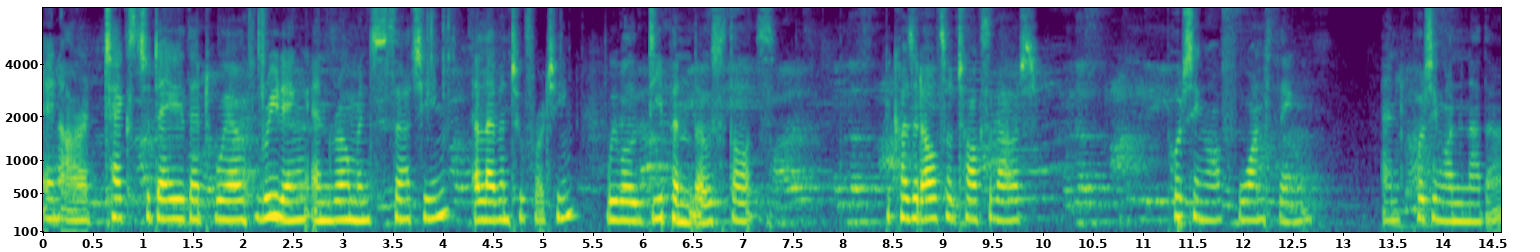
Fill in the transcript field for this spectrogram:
in our text today that we're reading in Romans 13 11 to 14, we will deepen those thoughts because it also talks about putting off one thing and putting on another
